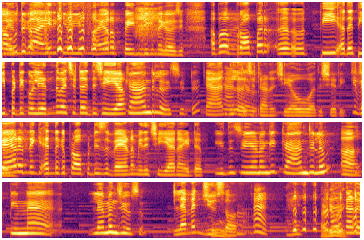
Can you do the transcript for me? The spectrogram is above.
കൗതുകം ആയിരിക്കും ഈ ഫയർ പെയിന്റിംഗ് എന്നൊക്കെ വെച്ചു. അപ്പൊ പ്രോപ്പർ തീ അതെ തീപ്പെട്ടിക്കൊള്ളി എന്ത് വെച്ചിട്ട് ഇത് ചെയ്യാം? കാൻഡിൽ വെച്ചിട്ട്. കാൻഡിൽ വെച്ചിട്ടാണ് ചെയ്യാ. ഓ അത് ശരി. വേറെ എന്തെങ്കിലും എന്തൊക്കെ പ്രോപ്പർട്ടീസ് വേണം ഇത് ചെയ്യാനായിട്ട്? ഇത് ചെയ്യണമെങ്കിൽ കാൻഡിലും പിന്നെ ലെമൺ ജ്യൂസും ലെമൺ ജ്യൂസോ ആ, എന്താണ്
